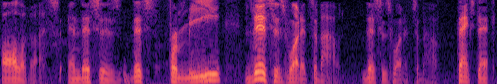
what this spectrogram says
all of us. And this is, this, for me, this is what it's about. This is what it's about. Thanks, Nick.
